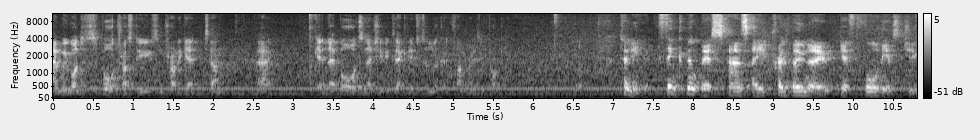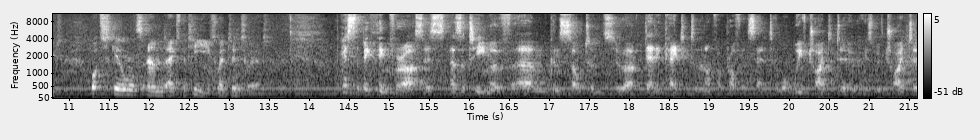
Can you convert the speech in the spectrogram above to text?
And we wanted to support trustees and try to get um, get their boards and their chief executives to look at fundraising properly. Tony, Think built this as a pro bono gift for the Institute. What skills and expertise went into it? I guess the big thing for us is, as a team of um, consultants who are dedicated to the not-for-profit sector, what we've tried to do is we've tried to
